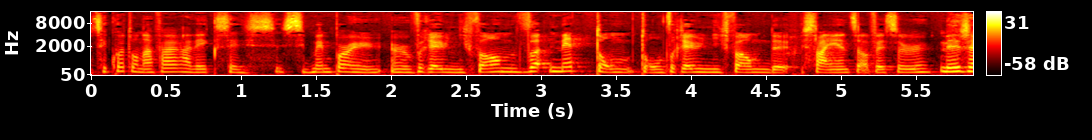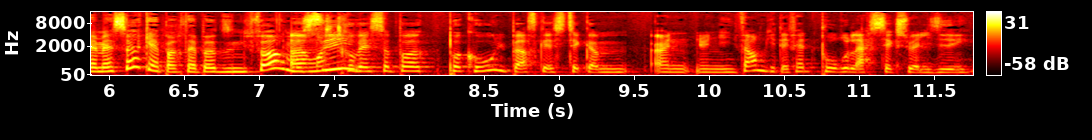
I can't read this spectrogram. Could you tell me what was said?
c'est quoi ton affaire avec c'est c'est c'est même pas un, un vrai uniforme va te mettre ton ton vrai uniforme de science officer Mais j'aimais ça qu'elle portait pas d'uniforme Ah, aussi. moi, je trouvais ça pas, pas cool parce que c'était comme un, un uniforme qui était fait pour la sexualiser.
